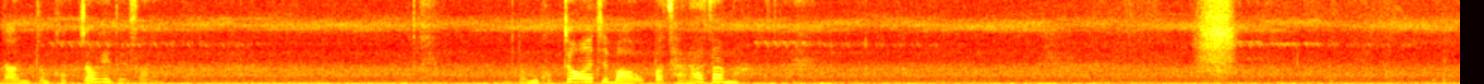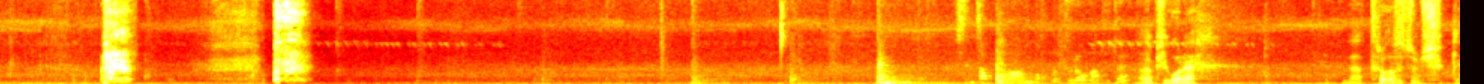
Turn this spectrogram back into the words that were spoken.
난 좀 걱정이 돼서 너무 걱정하지 마 오빠 잘 하잖아 진짜 오빠 안 먹고 들어가도 돼? 아, 피곤해. 나 들어가서 좀 쉴게.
